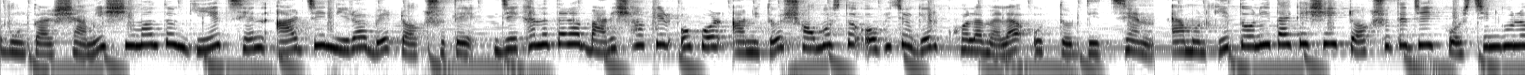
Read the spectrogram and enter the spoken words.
এবং তার স্বামী সীমান্ত গিয়েছেন আর যে নীরবে টকশোতে যেখানে তারা বাড়ি সাহকের ওপর আনিত সমস্ত অভিযোগের খোলামেলা উত্তর দিচ্ছেন। এমনকি তনি তাকে সেই টকশোতে যেই কোশ্চেনগুলো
